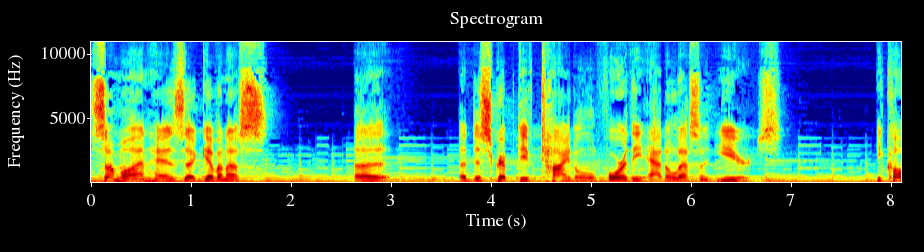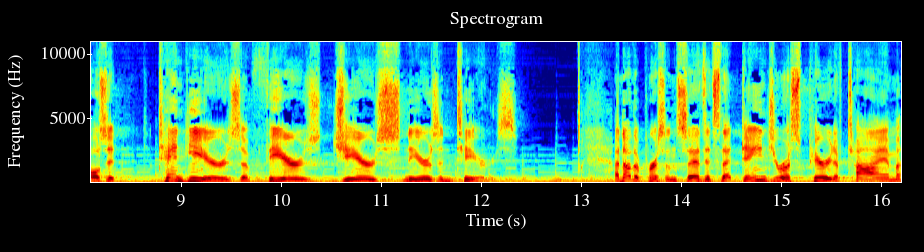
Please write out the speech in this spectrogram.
Someone has uh, given us a, a descriptive title for the adolescent years. He calls it 10 years of fears, jeers, sneers, and tears. Another person says it's that dangerous period of time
